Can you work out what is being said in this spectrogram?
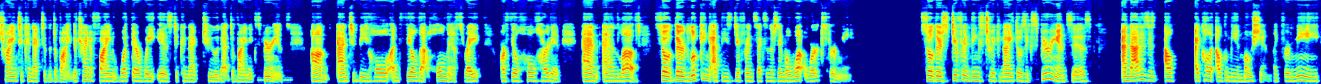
trying to connect to the divine. They're trying to find what their way is to connect to that divine experience. Um, and to be whole and feel that wholeness, right? Or feel wholehearted and and loved. So they're looking at these different sects and they're saying, well, what works for me? So there's different things to ignite those experiences. And that is, al- I call it alchemy in motion. Like for me,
